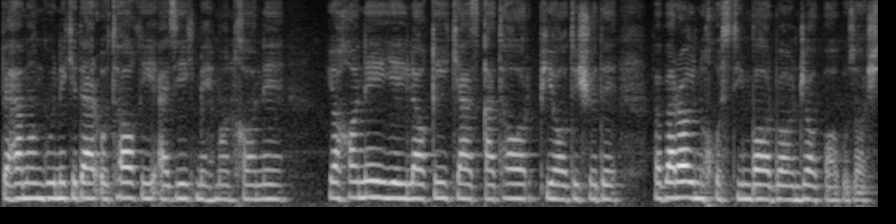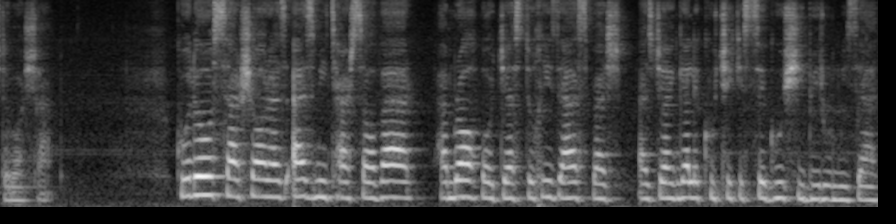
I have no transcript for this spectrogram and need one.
به همان گونه که در اتاقی از یک مهمانخانه یا خانه ییلاقی که از قطار پیاده شده و برای نخستین بار به آنجا پا گذاشته باشم. گلو سرشار از عزمی ترساور همراه با جست و خیز اسبش از جنگل کوچک سگوشی بیرون می‌زد.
